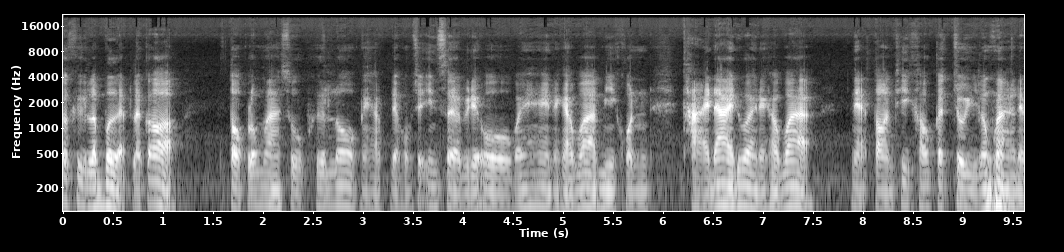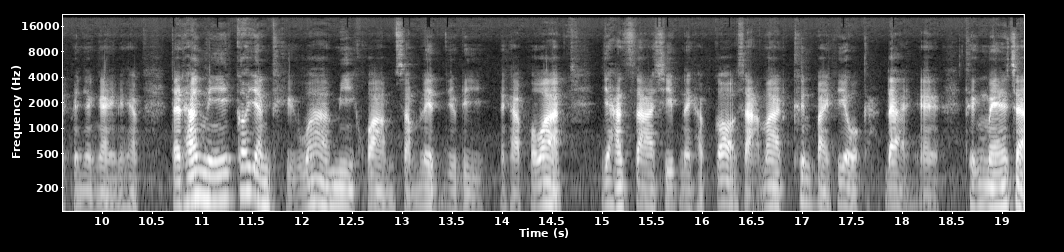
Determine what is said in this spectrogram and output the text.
ก็คือระเบิดแล้วก็ ตกลงมาสู่พื้นโลกนะครับ เดี๋ยวผมจะอินเสิร์ตวิดีโอไว้ให้นะครับ ว่ามีคนถ่ายได้ด้วยนะครับว่าเนี่ยตอนที่เขากระจุยลงมาเนี่ยเป็นยังไงนะครับ แต่ทั้งนี้ก็ยังถือว่ามีความสำเร็จอยู่ดีนะครับ เพราะว่ายาน Starship นะครับก็สามารถขึ้นไปที่อวกาศได้ ถึงแม้จะ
